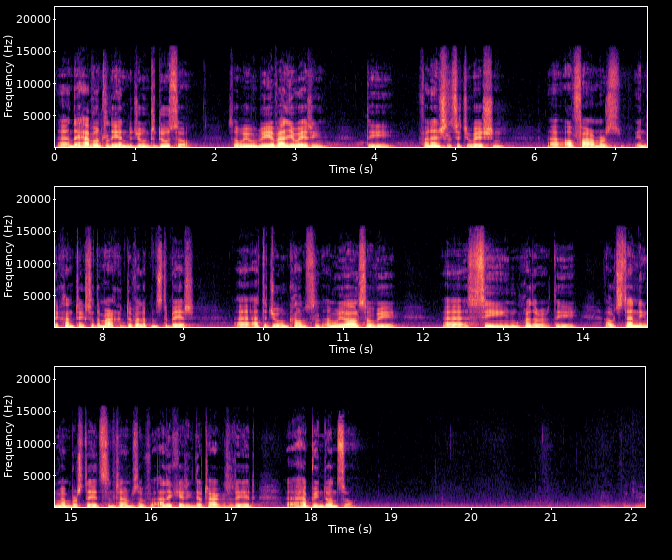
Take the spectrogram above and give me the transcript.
and they have until the end of June to do so. So we will be evaluating the financial situation uh, of farmers in the context of the market developments debate at the June Council, and we'll also be uh, seeing whether the outstanding member states, in terms of allocating their targeted aid, uh, have been done so. Thank you.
